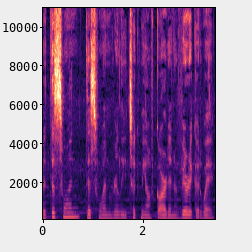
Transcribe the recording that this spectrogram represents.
But this one, this one really took me off guard in a very good way.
